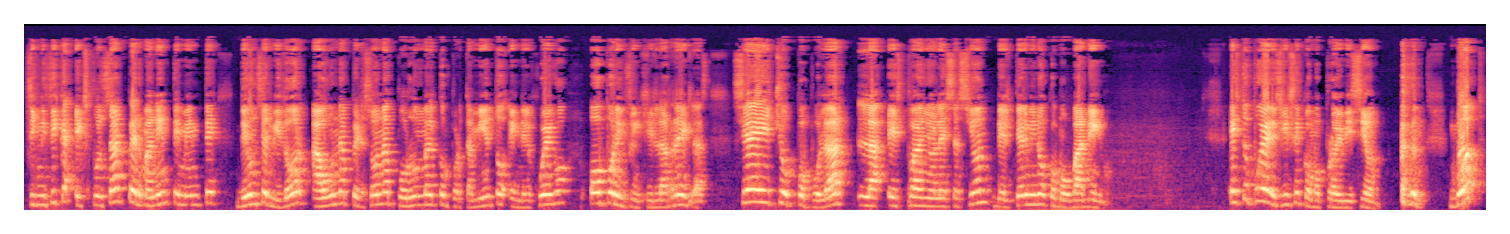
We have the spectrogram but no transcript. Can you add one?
significa expulsar permanentemente de un servidor a una persona por un mal comportamiento en el juego o por infringir las reglas. Se ha hecho popular la españolización del término como baneo. Esto puede decirse como prohibición. Bot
